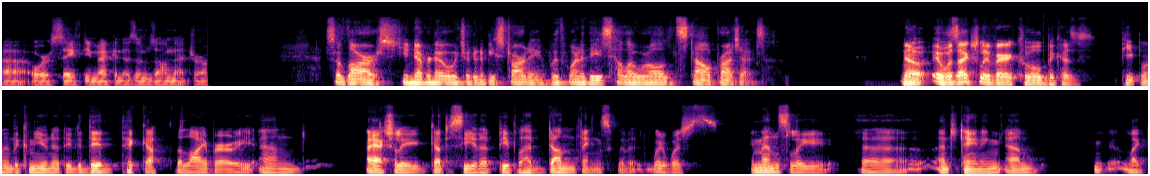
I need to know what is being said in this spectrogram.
uh, or safety mechanisms on that drone. So Lars, you never know what you're going to be starting with one of these Hello World style projects. No, it was actually very cool because people in the community did pick up the library and I actually got to see that people had done things with it, which was immensely uh, entertaining and like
